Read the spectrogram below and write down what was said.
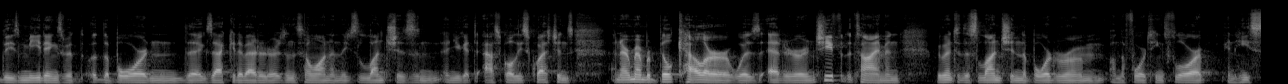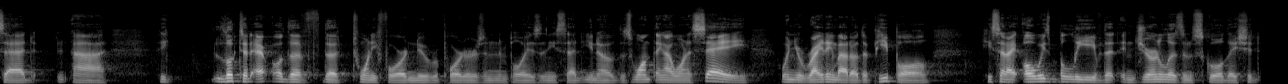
these meetings with the board and the executive editors and so on, and these lunches, and, and you get to ask all these questions. And I remember Bill Keller was editor in chief at the time, and we went to this lunch in the boardroom on the 14th floor, and he said. Uh, looked at e- oh, the the 24 new reporters and employees, and he said, "You know, there's one thing I want to say when you're writing about other people." He said, "I always believe that in journalism school they should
